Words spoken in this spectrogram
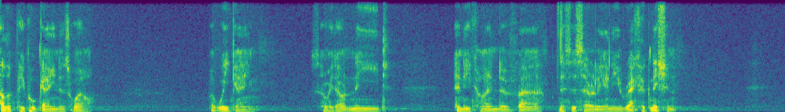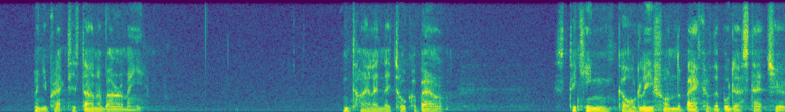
other people gain as well. But we gain. So we don't need any kind of uh, necessarily any recognition when you practice dana barami. In Thailand, they talk about sticking gold leaf on the back of the Buddha statue.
